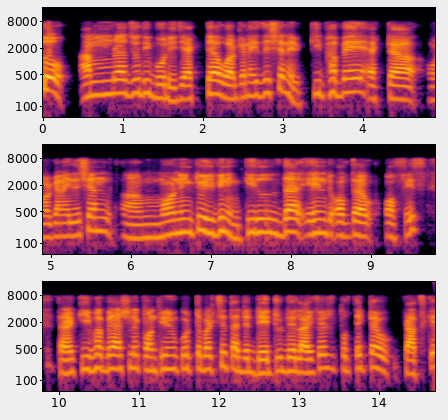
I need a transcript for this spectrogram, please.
তো আমরা যদি বলি যে একটা অর্গানাইজেশনের কীভাবে একটা organisation morning to evening till the end of the office তারা কীভাবে আসলে কন্টিনিউ করতে পারছে তাদের ডে টু ডে লাইফের প্রত্যেকটা কাজকে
